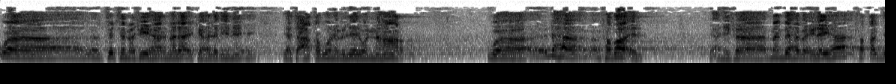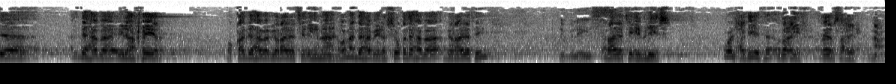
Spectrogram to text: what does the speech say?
وتجتمع فيها الملائكة الذين يتعاقبون بالليل والنهار ولها فضائل. يعني فمن ذهب إليها فقد ذهب إلى خير وقد ذهب براية الإيمان. ومن ذهب إلى السوق ذهب براية إبليس. راية إبليس. والحديث ضعيف غير صحيح. نعم.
